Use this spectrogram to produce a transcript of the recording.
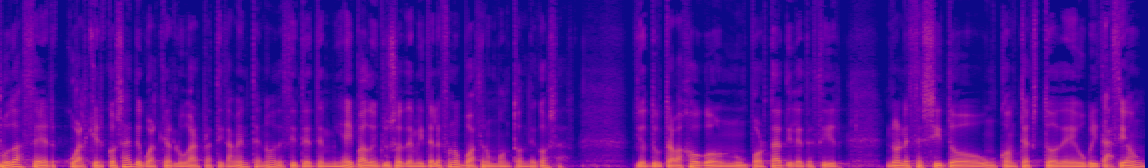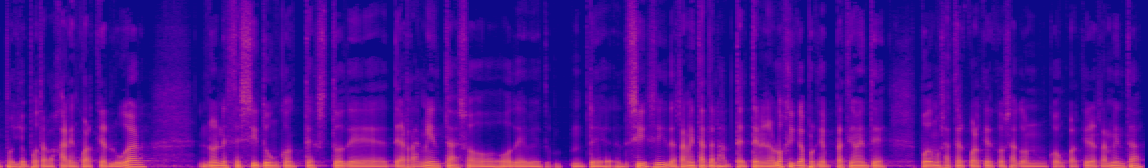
puedo hacer cualquier cosa desde cualquier lugar prácticamente, ¿no? Es decir, desde mi iPad o incluso desde mi teléfono puedo hacer un montón de cosas. Yo trabajo con un portátil, es decir, no necesito un contexto de ubicación, pues yo puedo trabajar en cualquier lugar. No necesito un contexto de, herramientas o, de, sí, sí, de herramientas tecnológicas, porque prácticamente podemos hacer cualquier cosa con, cualquier herramienta.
